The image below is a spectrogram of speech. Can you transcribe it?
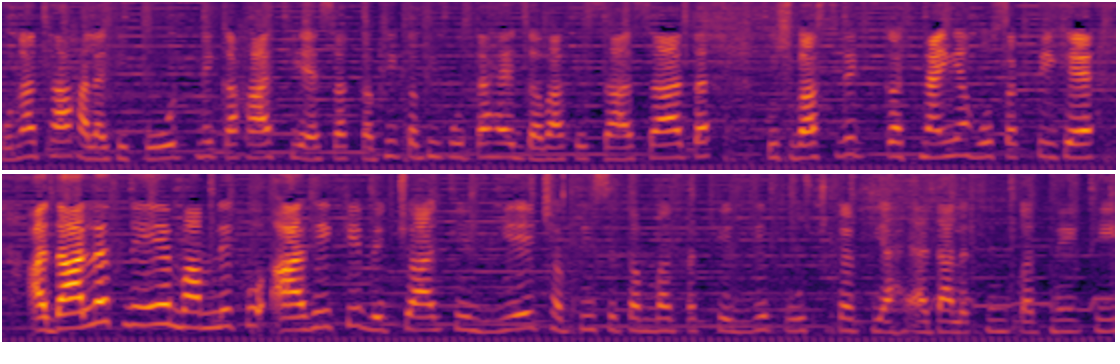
होना था। हालाँकि कोर्ट ने कहा कि ऐसा कभी कभी होता है, गवाह के साथ साथ कुछ वास्तविक कठिनाइयाँ हो सकती है। अदालत ने मामले को आगे के विचार के लिए 26 सितंबर तक के लिए पोस्ट कर दिया है। अदालत ने मुकदमे की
